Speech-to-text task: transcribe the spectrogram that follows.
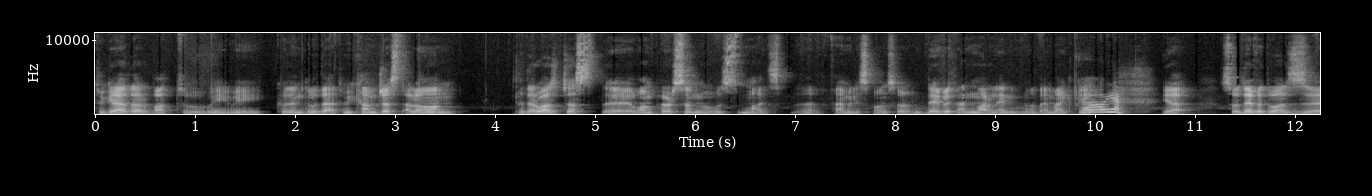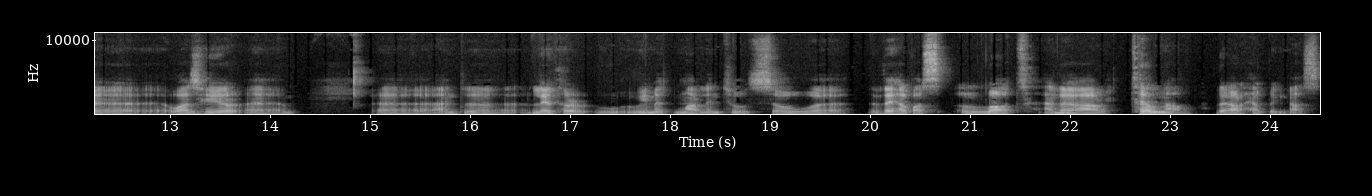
together, but we, we couldn't do that. We come just alone. There was just uh, one person who's my uh, family sponsor, David and Marlene, you know them, I think. oh, yeah. Yeah. So David was uh, was here, um, uh, and uh, later we met Marlene too. So uh, they help us a lot, and they are till now they are helping us.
